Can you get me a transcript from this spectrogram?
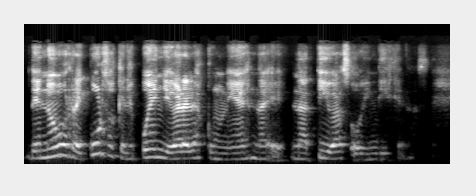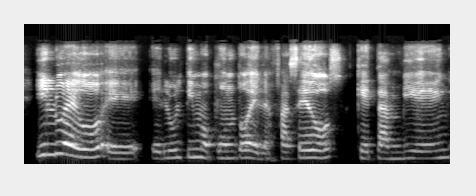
de nuevos recursos que les pueden llegar a las comunidades nativas o indígenas. Y luego, eh, el último punto de la fase 2, que también,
